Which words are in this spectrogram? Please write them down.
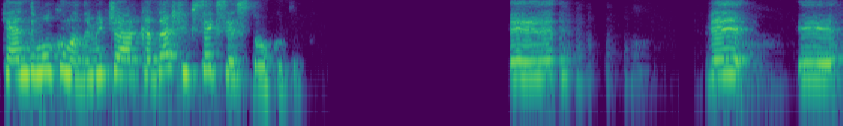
kendim okumadım. Üç arkadaş yüksek sesle okuduk. Ee, ve e,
